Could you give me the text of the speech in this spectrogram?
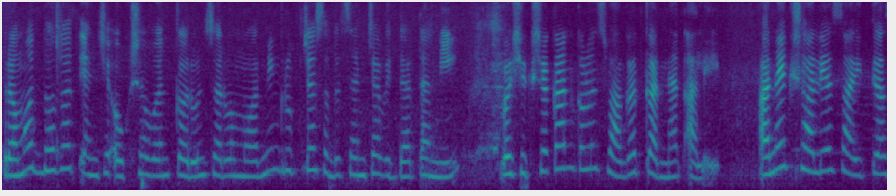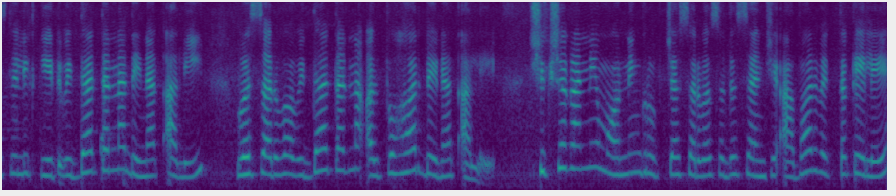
प्रमोद भगत यांचे औक्षवण करून सर्व मॉर्निंग ग्रुपच्या सदस्यांच्या विद्यार्थ्यांनी व शिक्षकांकडून स्वागत करण्यात आले. अनेक शालेय साहित्य असलेली किट विद्यार्थ्यांना देण्यात आली व सर्व विद्यार्थ्यांना अल्पोहार देण्यात आले. शिक्षकांनी मॉर्निंग ग्रुपच्या सर्व सदस्यांचे आभार व्यक्त केले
